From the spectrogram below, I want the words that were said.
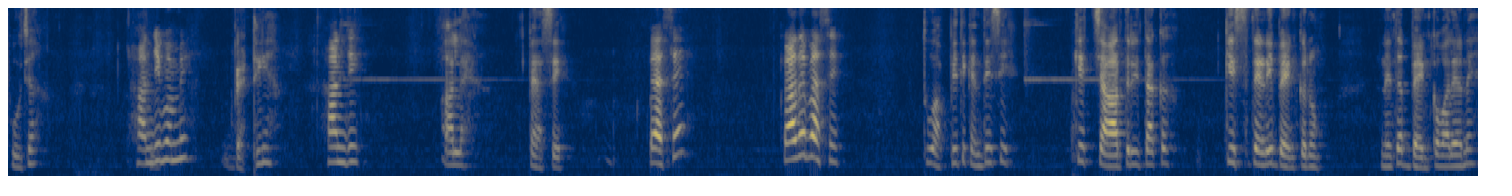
ਪੂਜਾ? ਹਾਂਜੀ ਮੰਮੀ। ਬੈਠੀ ਆ। ਹਾਂਜੀ। ਆ ਲੈ ਪੈਸੇ। ਪੈਸੇ? ਕਾਹਦੇ ਪੈਸੇ? ਤੂੰ ਆਪੇ ਤੇ ਕਹਿੰਦੀ ਸੀ ਕਿ 4 ਤਰੀਕ ਤੱਕ ਕਿਸ਼ਤ ਦੇਣੀ ਬੈਂਕ ਨੂੰ ਨਹੀਂ ਤਾਂ ਬੈਂਕ ਵਾਲਿਆਂ ਨੇ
